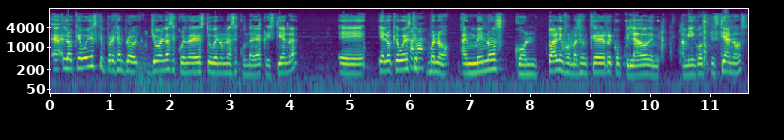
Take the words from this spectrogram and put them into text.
Eh, lo que voy es que, por ejemplo, yo en la secundaria estuve en una secundaria cristiana, eh, y a lo que voy es que, bueno, al menos con toda la información que he recopilado de mis amigos cristianos,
